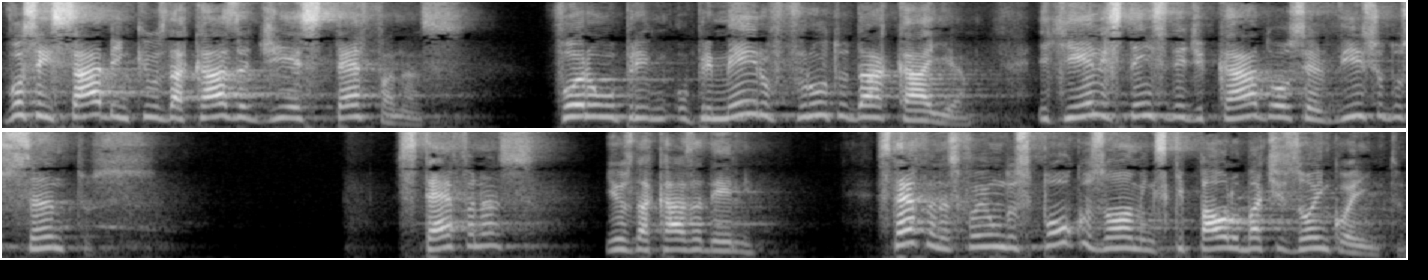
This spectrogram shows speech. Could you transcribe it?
Vocês sabem que os da casa de Estéfanas foram o, prim o primeiro fruto da Acaia e que eles têm se dedicado ao serviço dos santos. Stefanas e os da casa dele. Stefanas foi um dos poucos homens que Paulo batizou em Corinto.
